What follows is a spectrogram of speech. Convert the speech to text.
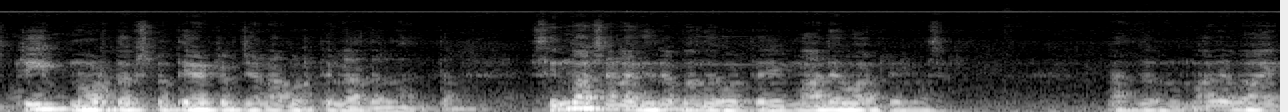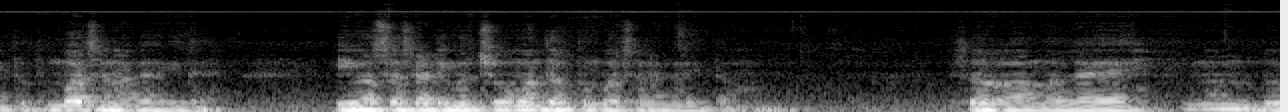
ಸ್ಟ್ರೀಟ್ ನೋಡಿದ ತಕ್ಷಣ ಥಿಯೇಟರ್ ಜನ ಬರ್ತಿಲ್ಲ, ಅದೆಲ್ಲ ಅಂತ. ಸಿನಿಮಾ ಚೆನ್ನಾಗಿದ್ರೆ ಬಂದೇ ಬರ್ತಾರೆ ಈಗ ಮಾದೇವ ಆಗಲಿಲ್ಲ ಸರ್ ಅದು ಮಾದೇವ ಆಯಿತು, ತುಂಬ ಚೆನ್ನಾಗಾಗಿದೆ. ಈ ವರ್ಷ ಸ್ಟಾರ್ಟಿಂಗ್ ಶಿವಮೊಗ್ಗದಲ್ಲಿ ತುಂಬ ಚೆನ್ನಾಗಾಯಿತು. ಸೊ ಆಮೇಲೆ ಇನ್ನೊಂದು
